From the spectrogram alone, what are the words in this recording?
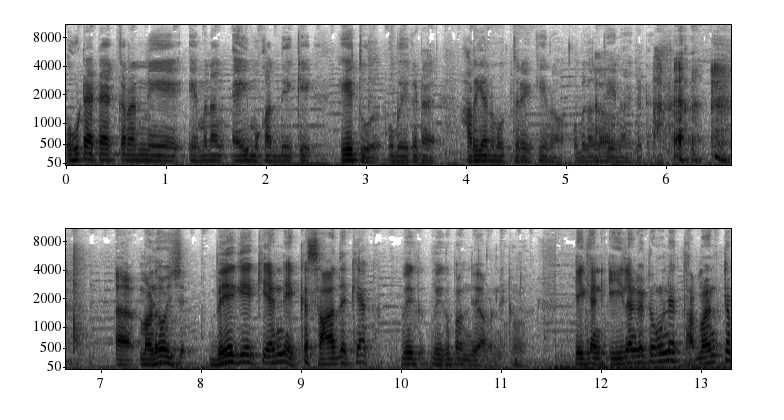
ඔහුට ඇටැක් කරන්නේ එමනම් ඇයි මොකක්ද එක හේතුව ඔබ එකට හරියන මුත්තරය කියනවා ඔබ ලඟතිනකට. මනෝජ් වේගය කියන්නේ එක සාධකයක් වේග පන්දයාවන එක. ඒකන් ඊළඟට ඕන තමන්ට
